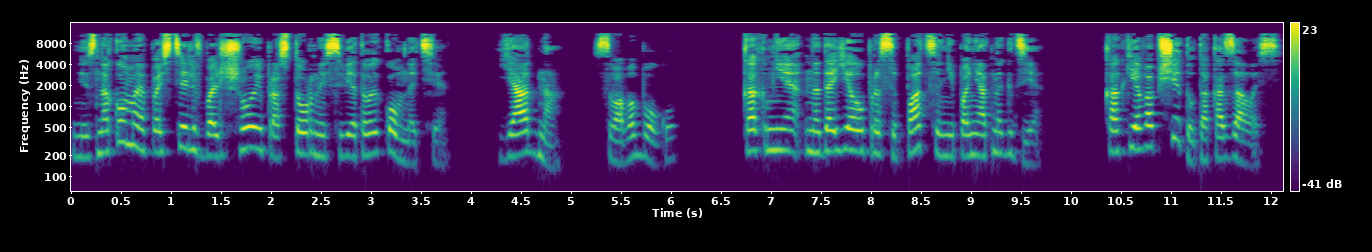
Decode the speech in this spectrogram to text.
Незнакомая постель в большой и просторной светлой комнате. Я одна, слава богу. Как мне надоело просыпаться непонятно где. Как я вообще тут оказалась?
